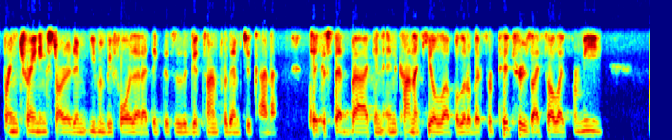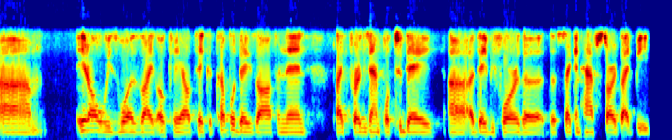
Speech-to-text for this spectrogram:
spring training started, and even before that. I think this is a good time for them to kind of take a step back and, and kind of heal up a little bit. For pitchers, I felt like for me, um, it always was like, okay, I'll take a couple of days off, and then, like for example, today, uh, a day before the the second half starts, I'd be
